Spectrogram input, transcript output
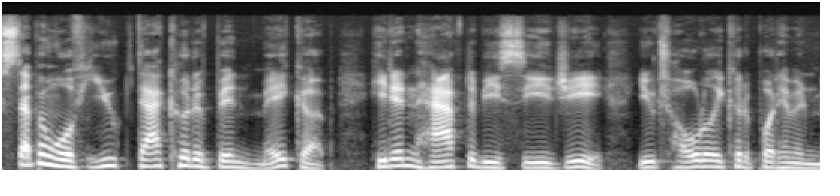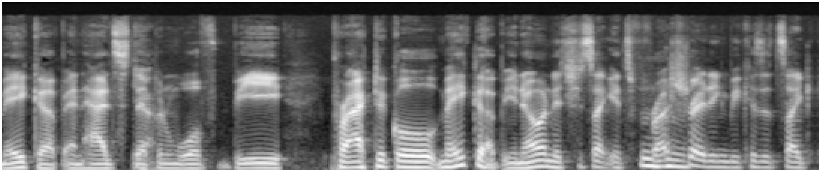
Steppenwolf, you that could have been makeup. He didn't have to be CG. You totally could have put him in makeup and had Yeah. Steppenwolf be practical makeup, you know? And it's just like it's Mhm. frustrating because it's like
